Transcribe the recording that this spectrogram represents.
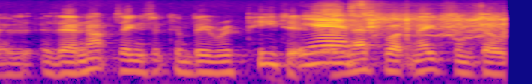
uh, they're not things that can be repeated. Yes. And that's what makes them so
